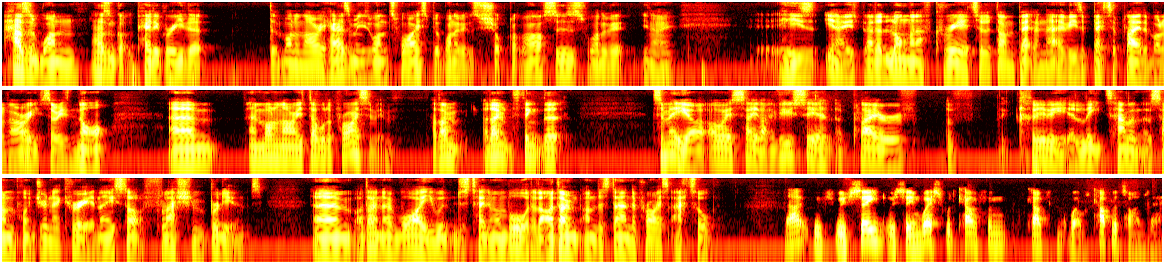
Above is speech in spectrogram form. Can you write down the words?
hasn't won, hasn't got the pedigree that that Molinari has. I mean, he's won twice, but one of it was Shot Clock Masters. One of it, you know, he's you know he's had a long enough career to have done better than that if he's a better player than Molinari. So he's not. Um, and Molinari's double the price of him. I don't I don't think that. To me, I always say like if you see a, a player of clearly elite talent at some point during their career and they start flashing brilliance, um, I don't know why you wouldn't just take them on board. I I don't understand the price at all. No, we've, we've seen we've seen Westwood come from come from well a couple of times now.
